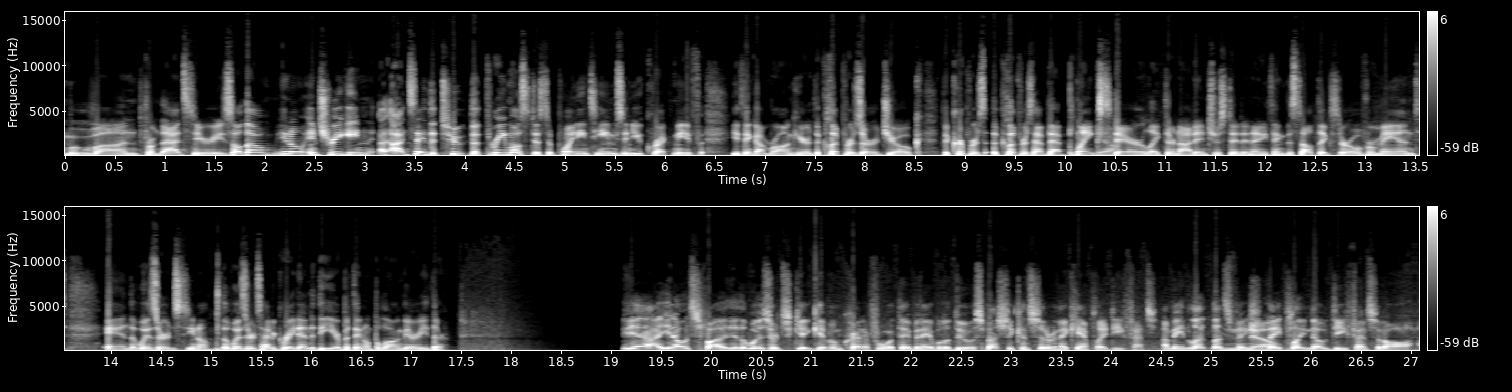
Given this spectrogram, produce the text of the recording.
move on from that series. Although you know, intriguing. I'd say the two, the three most disappointing teams, and you correct me if you think I'm wrong here. The Clippers are a joke. The Clippers, the Clippers have that blank yeah. stare, like they're not interested in anything. The Celtics are overmanned, and the Wizards. You know, the Wizards had a great end of the year, but they don't belong there either. Yeah, you know, it's fun. the Wizards give them credit for what they've been able to do, especially considering they can't play defense. I mean, let, us face no. it, they play no defense at all.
